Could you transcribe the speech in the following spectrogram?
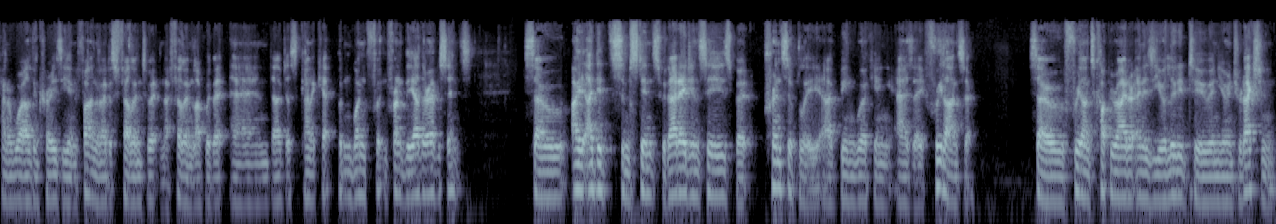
kind of wild and crazy and fun and i just fell into it and i fell in love with it and i've just kind of kept putting one foot in front of the other ever since. So i, I did some stints with ad agencies but principally i've been working as a freelancer. So freelance copywriter and as you alluded to in your introduction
